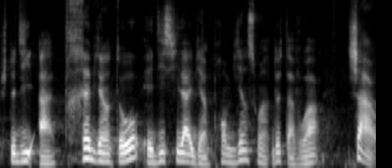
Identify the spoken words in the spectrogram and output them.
Je te dis à très bientôt et d'ici là, eh bien, prends bien soin de ta voix. Ciao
